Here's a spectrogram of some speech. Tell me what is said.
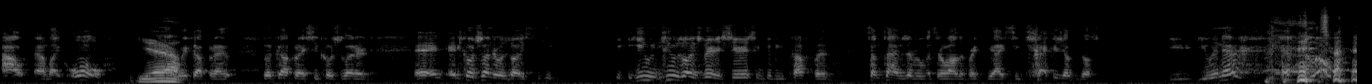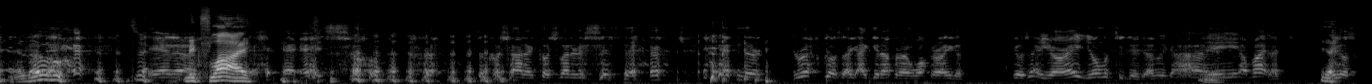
out. And I'm like, whoa. Yeah. I wake up and I look up and I see Coach Leonard, and, and Coach Leonard was always he, he he was always very serious and could be tough, but sometimes every once in a while to break the ice, he cracks a joke. He goes, "You you in there? Hello, hello, and, uh, McFly." And, and so, so Coach Hanna and Coach Leonard sitting there, and the, the ref goes. I, I get up and I'm walking around. He goes, he goes, "Hey, you all right? You don't look too good." I'm like, "Ah, yeah. I'm fine." yeah. He goes,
